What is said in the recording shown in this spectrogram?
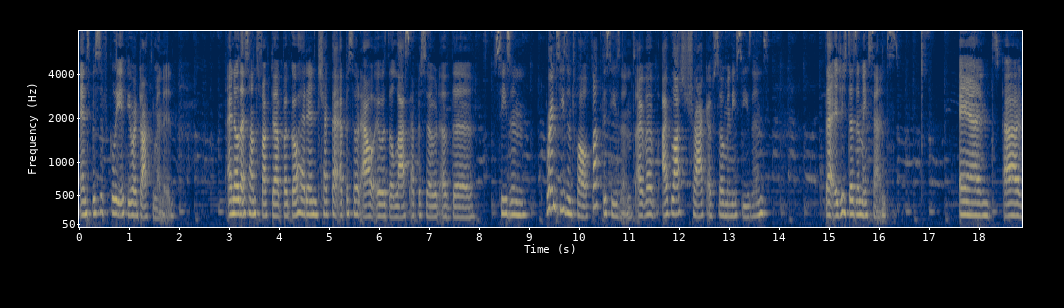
and specifically if you are documented. I know that sounds fucked up, but go ahead and check that episode out. It was the last episode of the season. We're in season 12. Fuck the seasons. I've, I've, I've lost track of so many seasons that it just doesn't make sense. And uh,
